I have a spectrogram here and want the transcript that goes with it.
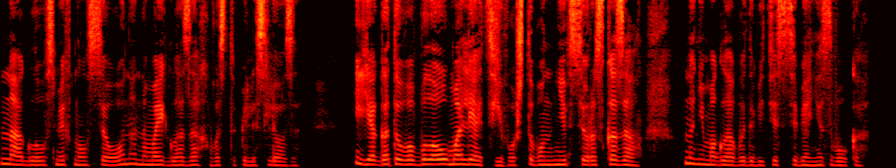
Нагло усмехнулся он, а на моих глазах выступили слезы. Я готова была умолять его, чтобы он мне все рассказал, но не могла выдавить из себя ни звука.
